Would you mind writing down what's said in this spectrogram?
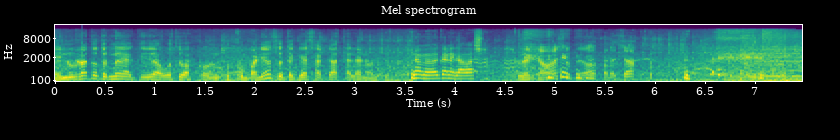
En un rato termina la actividad, ¿vos te vas con tus compañeros o te quedas acá hasta la noche? No, me voy con el caballo. ¿Con el caballo te vas para allá?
